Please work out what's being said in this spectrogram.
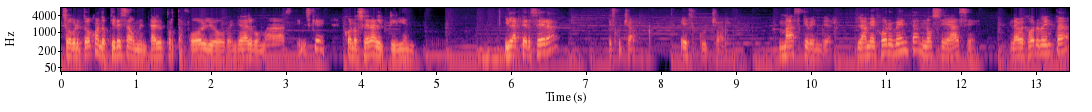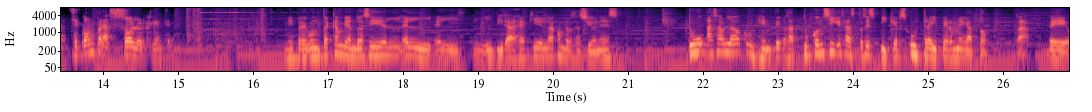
Sobre todo cuando quieres aumentar el portafolio, vender algo más, tienes que conocer al cliente y la tercera, escuchar, escuchar, más que vender. La mejor venta no se hace, la mejor venta se compra solo el cliente. Mi pregunta cambiando así el, el, viraje aquí de la conversación es, tú has hablado con gente, o sea, tú consigues a estos speakers ultra, hiper, mega top, de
